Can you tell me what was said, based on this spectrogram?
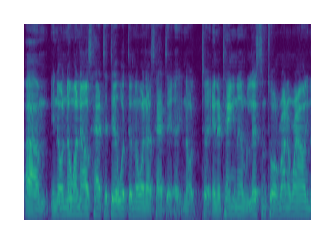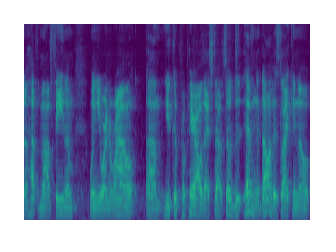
Um, you know, no one else had to deal with them. No one else had to, uh, you know, to entertain them, listen to them, run around. You know, help them out, feed them when you weren't around. Um, you could prepare all that stuff. So the, having a dog is like, you know,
